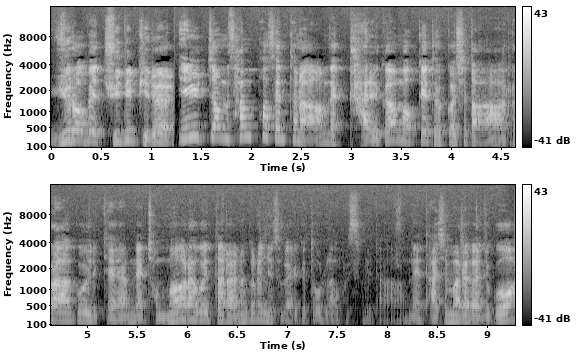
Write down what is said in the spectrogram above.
유럽의 GDP를 1.3%나 네, 갉아먹게 될 것이다 라고 이렇게 네, 전망을 하고 있다라는 그런 뉴스가 이렇게 또 올라오고 있습니다. 네, 다시 말해가지고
